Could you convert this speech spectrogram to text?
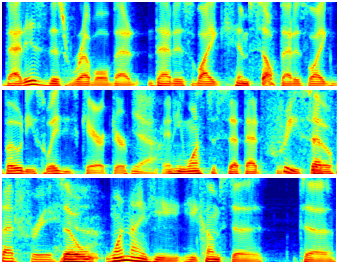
that is this rebel that that is like himself, that is like Bodhi Swayze's character. Yeah. And he wants to set that free. He sets so that free. so yeah. one night he he comes to to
